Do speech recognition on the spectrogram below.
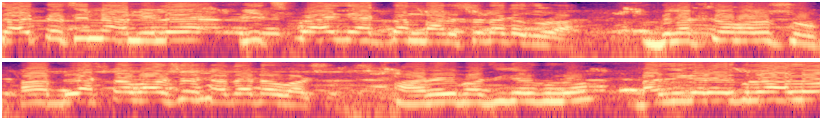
চাইতেছি না নিলে ফিক্স প্রাইস একদম বারোশো টাকা জোড়া। ব্ল্যাকটা বারোশো? হ্যাঁ ব্ল্যাকটা বারোশো সাদাটাও বারোশো। আর এই বাজিকারগুলো বাজিগার এগুলো হলো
